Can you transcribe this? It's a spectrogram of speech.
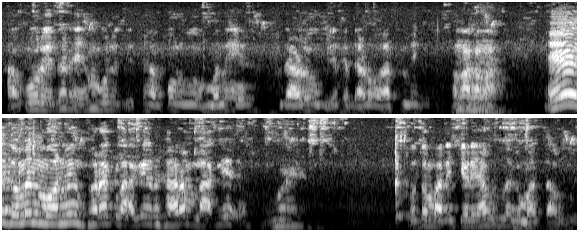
ઠાકોર એદર એમ બોલે છે ઠાકોર મને દાડો ઉગે છે દાડો હાથમાં એ દોમેન મોનવી ફરક લાગે હારમ લાગે તો તો મારી ચેડે આવું ને કે માતા આવું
